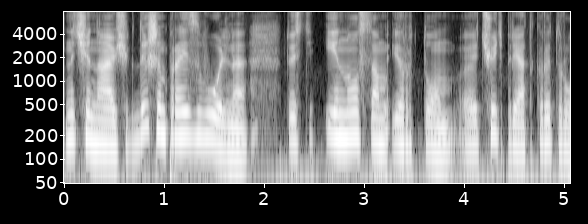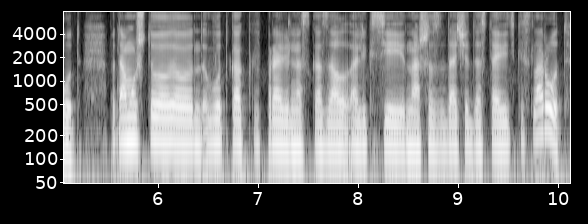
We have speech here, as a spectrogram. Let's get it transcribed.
начинающих. Дышим произвольно, то есть и носом, и ртом, э, чуть приоткрыт рот. Потому что, э, вот как правильно сказал Алексей, наша задача доставить кислород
